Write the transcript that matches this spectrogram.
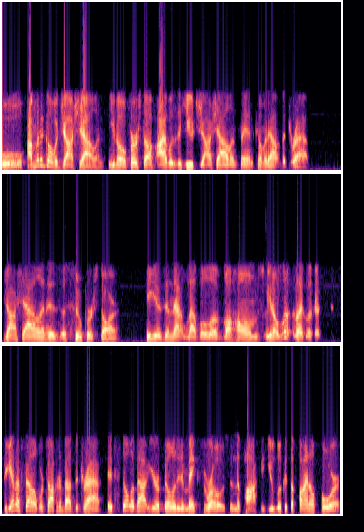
Ooh, I'm going to go with Josh Allen. You know, first off, I was a huge Josh Allen fan coming out in the draft. Josh Allen is a superstar. He is in that level of Mahomes. You know, look like look at the NFL. We're talking about the draft. It's still about your ability to make throws in the pocket. You look at the Final Four.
